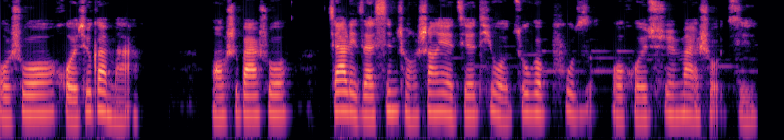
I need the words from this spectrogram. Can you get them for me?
我说：“回去干嘛？”毛十八说：“家里在新城商业街替我租个铺子，我回去卖手机。”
